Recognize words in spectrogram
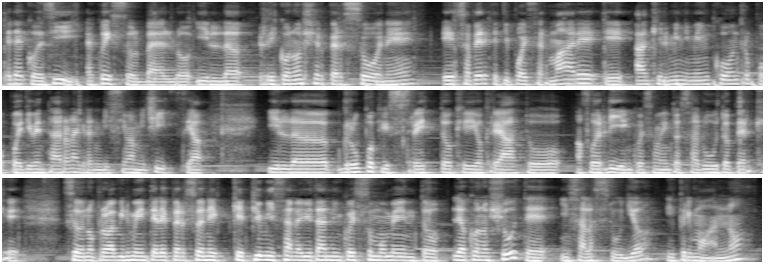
ed è così, è questo il bello, il riconoscere persone e sapere che ti puoi fermare e anche il minimo incontro può poi diventare una grandissima amicizia. Il eh, gruppo più stretto che io ho creato a Forlì, in questo momento saluto perché sono probabilmente le persone che più mi stanno aiutando in questo momento. Le ho conosciute in sala studio il primo anno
